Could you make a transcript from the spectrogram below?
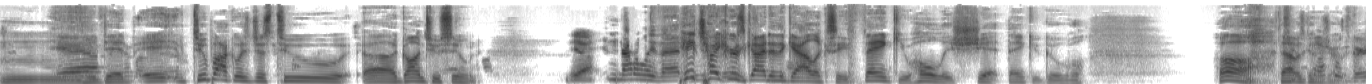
Mm, Yeah, he did. forgot about Eh, that. Tupac was just too uh, gone too soon. Yeah. Not only that, he was Hitchhiker's very- Guide to the Galaxy. Thank you. Holy shit. Thank you, Google. Oh, that was going to Tupac drive was me very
